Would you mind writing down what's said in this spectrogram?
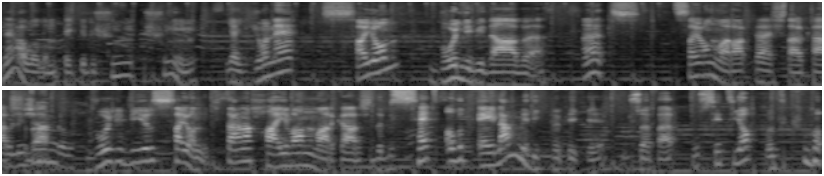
Ne alalım peki düşün düşüneyim. Ya Yone, Sion, Volibear abi. Evet. Sion var arkadaşlar karşıda. Volibear, Sion. iki tane hayvan var karşıda. Bir set alıp eğlenmedik mi peki bu sefer? Bu seti yapmadık mı?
